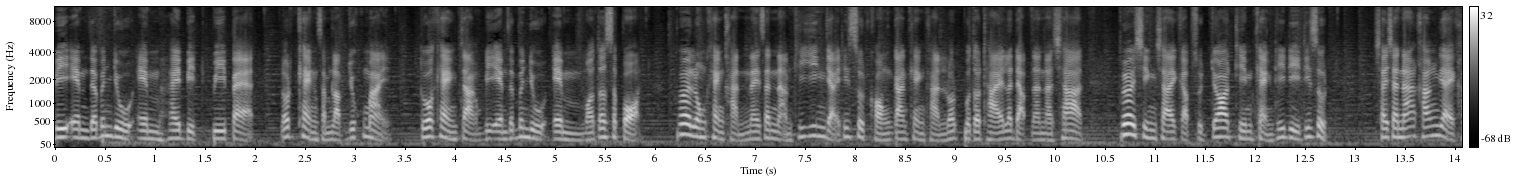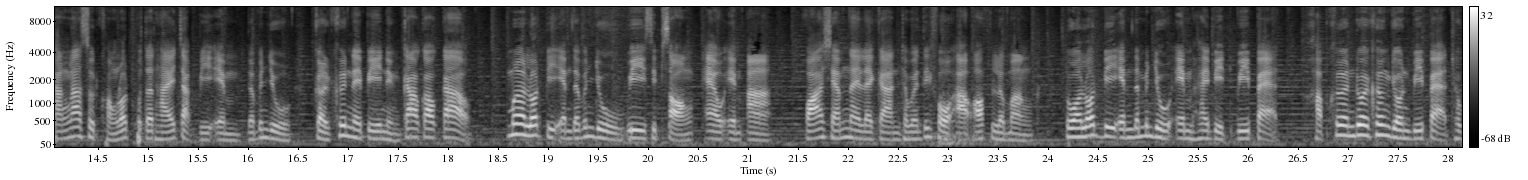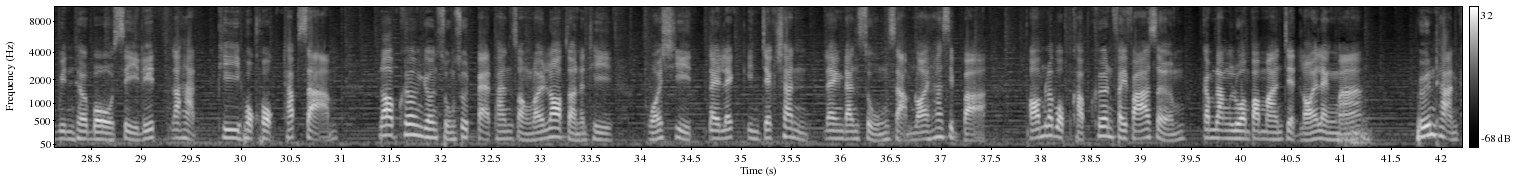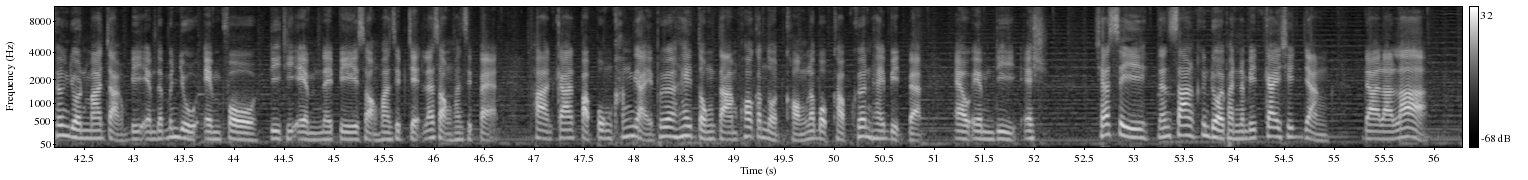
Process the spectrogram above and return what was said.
BMW M Hybrid V8 รถแข่งสำหรับยุคใหม่ ตัวแข่งจาก BMW M Motorsport เพื่อลงแข่งขันในสนามที่ยิ่งใหญ่ที่สุดของการแข่งขันรถโปรโตไทป์ระดับนานาชาติ เพื่อชิงชัยกับสุดยอดทีมแข่งที่ดีที่สุดชัยชนะครั้งใหญ่ครั้งล่าสุดของรถโปรโตไทป์จาก BMW เกิดขึ้นในปี 1999 เมื่อรถ BMW V12 LMR คว้าแชมป์ในรายการ 24 Hours of Le Mans ตัวรถ BMW M Hybrid V8 ขับเคลื่อนด้วยเครื่องยนต์ V8 Twin Turbo 4 ลิตร รหัส P66 ทับ3รอบเครื่องยนต์สูงสุด 8,200 รอบต่อนาที หัวฉีด Direct Injection แรงดันสูง 350 บาร์พร้อมระบบขับเคลื่อนไฟฟ้าเสริม กำลังรวมประมาณ 700 แรงม้า พื้นฐานเครื่องยนต์มาจาก BMW M4 DTM ในปี 2017 และ 2018 ผ่านการปรับปรุงครั้งใหญ่เพื่อให้ตรงตามข้อกำหนดของระบบขับเคลื่อนไฮบริดแบบ LMDH แชสซีนั้นสร้างขึ้นโดยพันธมิตรใกล้ชิดอย่างดาราล่า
